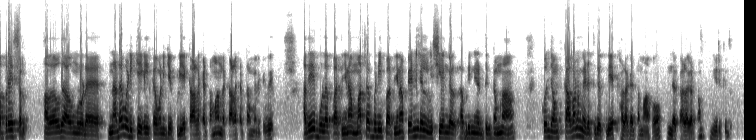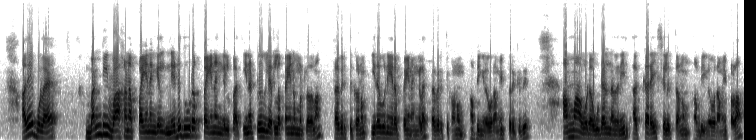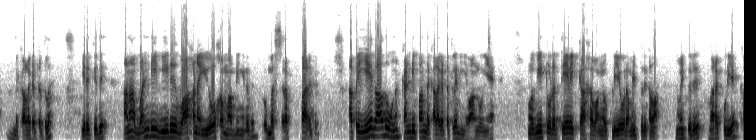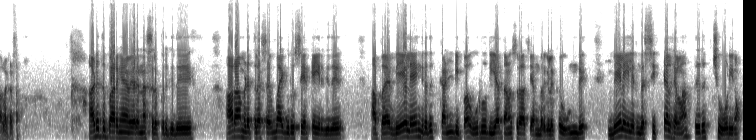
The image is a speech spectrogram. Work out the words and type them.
அப்ரேசல். அதாவது அவங்களோட நடவடிக்கைகள் கவனிக்கக்கூடிய காலகட்டமாக அந்த காலகட்டம் இருக்குது. அதே போல் பார்த்தீங்கன்னா மற்றபடி பார்த்தீங்கன்னா பெண்கள் விஷயங்கள் அப்படின்னு எடுத்துக்கிட்டோம்னா கொஞ்சம் கவனம் எடுத்துக்கக்கூடிய காலகட்டமாகவும் இந்த காலகட்டம் இருக்குது. அதே போல் வண்டி வாகன பயணங்கள் நெடுதூர பயணங்கள் பார்த்தீங்கன்னா டூ வீலரில் பயணம் பண்ணுறதெல்லாம் தவிர்த்துக்கணும். இரவு நேர பயணங்களை தவிர்த்துக்கணும் அப்படிங்கிற ஒரு அமைப்பு இருக்குது. அம்மாவோட உடல் நலனில் அக்கறை செலுத்தணும் அப்படிங்கிற ஒரு அமைப்பெல்லாம் இந்த காலகட்டத்தில் இருக்குது. ஆனால் வண்டி வீடு வாகன யோகம் அப்படிங்கிறது ரொம்ப சிறப்பாக இருக்குது. அப்போ ஏதாவது ஒன்று கண்டிப்பாக இந்த காலகட்டத்தில் நீங்கள் வாங்குவீங்க. உங்கள் வீட்டோட தேவைக்காக வாங்கக்கூடிய ஒரு அமைப்பு இருக்கலாம். அமைப்பு வரக்கூடிய காலகட்டம். அடுத்து பாருங்க வேற என்ன சிறப்பு இருக்குது? ஆறாம் இடத்துல செவ்வாய் குரு சேர்க்கை இருக்குது. அப்ப வேலைங்கிறது கண்டிப்பா உறுதியா தனுசு ராசி அன்பர்களுக்கு உண்டு. வேலையில் இருந்த சிக்கல்கள்லாம் தெரிச்சு ஓடிடும்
